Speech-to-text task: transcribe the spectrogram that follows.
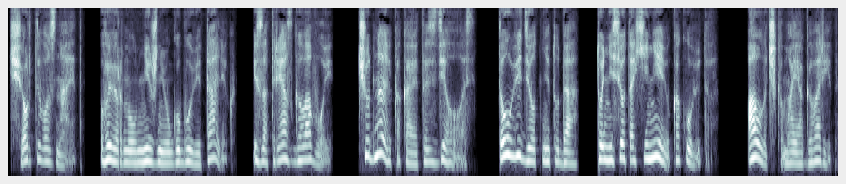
Черт его знает. Вывернул нижнюю губу Виталик и затряс головой. Чудная какая-то сделалась. То уведет не туда, то несет ахинею какую-то. Аллочка моя говорит,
